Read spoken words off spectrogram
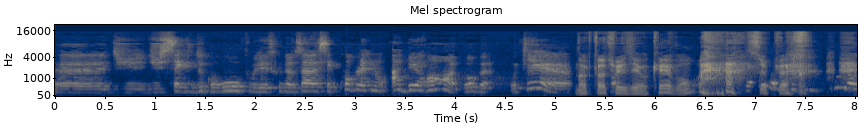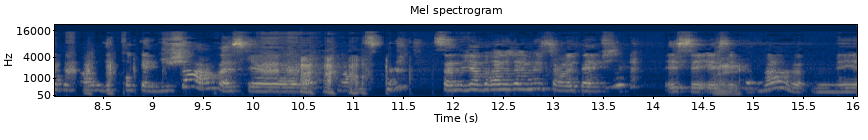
euh, du, du sexe de groupe ou des trucs comme ça, c'est complètement aberrant. Bon, ben, ok. euh, Donc, toi, tu lui dis, OK, bon, super. on peut parler des croquettes du chat, hein, parce que ça ne viendra jamais sur le tapis. Et c'est Ouais. pas grave. Mais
